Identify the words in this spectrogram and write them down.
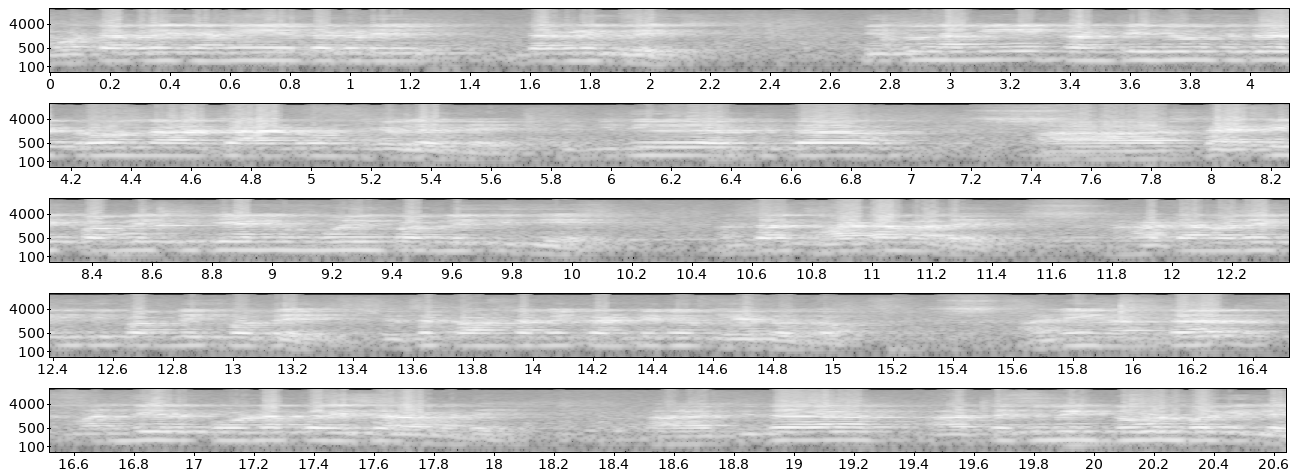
मोठा ब्रिज आणि दगडी दगडी ब्रिज तिथून आम्ही कंटिन्यू तिथे ड्रोन चार ड्रोन ठेवले होते. किती तिथं स्टॅटिक पब्लिक किती आणि मुव्हिंग पब्लिक किती आहे? नंतर घाटामध्ये घाटामध्ये किती पब्लिक होते? त्याचं काउंट आम्ही कंटिन्यू घेत होतो. आणि नंतर मंदिर पूर्ण परिसरामध्ये. तिथं आता तुम्ही ड्रोन बघितले.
